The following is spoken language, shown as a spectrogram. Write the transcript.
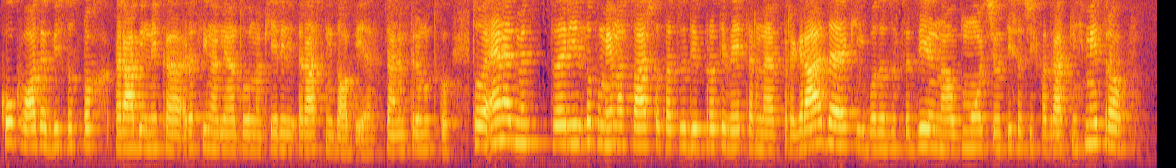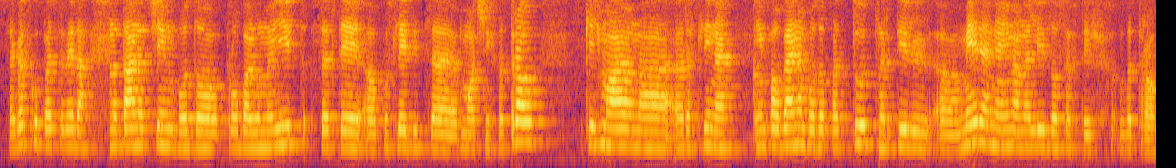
koliko vode v bistvu sploh rabi neka rastlina, glede na to, na kateri rasni dobi je v danem trenutku. To je ena izmed stvari, zelo pomembna stvar so pa tudi protiveterne pregrade, ki jih bodo zasadili na območju tisočih kvadratnih metrov. Vsega skupaj, seveda, na ta način bodo probali omejiti vse te uh, posledice močnih vetrov, ki jih imajo na uh, rastline, in pa v enem bodo pa tudi naredili uh, merjanje in analizo vseh teh vetrov.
